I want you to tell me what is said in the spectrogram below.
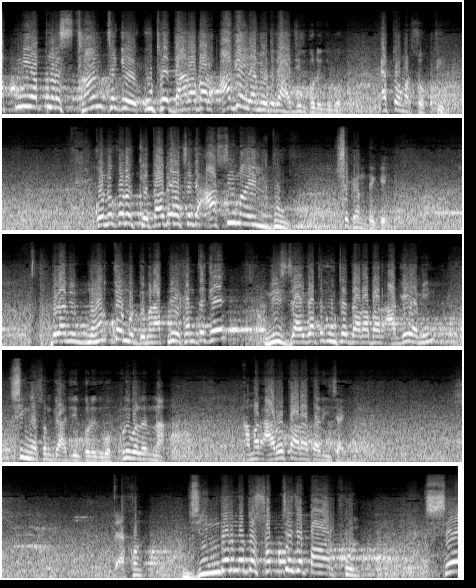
আপনি আপনার স্থান থেকে উঠে দাঁড়াবার আগেই আমি ওটাকে হাজির করে দিব। এত আমার শক্তি। কোন কোন কেতাবে আছে যে আশি মাইল দূর সেখান থেকে। বলে আমি মুহূর্তের মধ্যে মানে আপনি এখান থেকে নিজ জায়গা থেকে উঠে দাঁড়াবার আগে আমি সিংহাসনকে হাজির করে দেবো। উনি বলেন, না, আমার আরও তাড়াতাড়ি চাই। এখন জিনদের মধ্যে সবচেয়ে যে পাওয়ারফুল সে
